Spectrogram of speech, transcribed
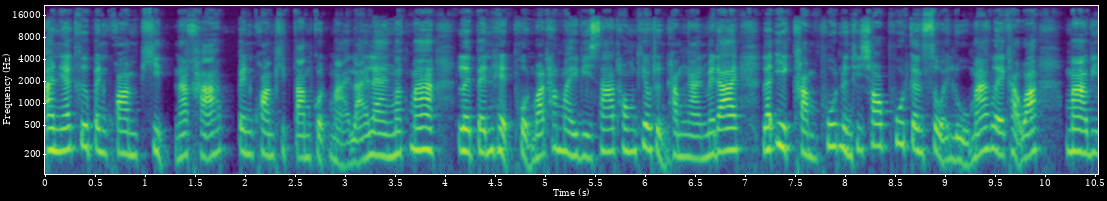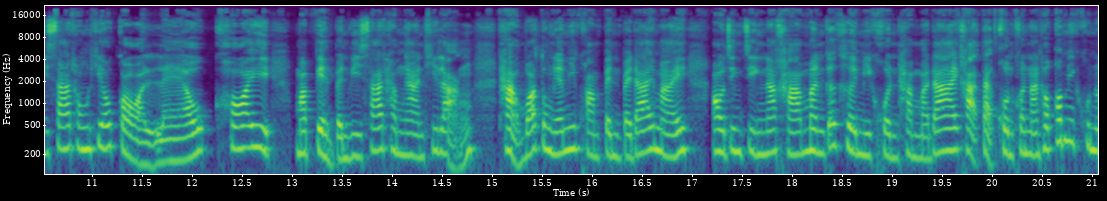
อันนี้คือเป็นความผิดนะคะ เป็นความผิดตามกฎหมายร้ายแรงมาก ๆ เลยเป็นเหตุผลว่าทำไมวีซ่าท่องเที่ยวถึงทำงานไม่ได้ และอีกคำพูดหนึ่งที่ชอบพูดกันสวยหรูมากเลยค่ะว่า มาวีซ่าท่องเที่ยวก่อนแล้วค่อยมาเปลี่ยนเป็นวีซ่าทำงานทีหลัง ถามว่าตรงนี้มีความเป็นไปได้ไหมเอาจริง ๆนะคะ มันก็เคยมีคนทำมาได้ค่ะ แต่คนคนนั้นเขาก็มีคุณ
